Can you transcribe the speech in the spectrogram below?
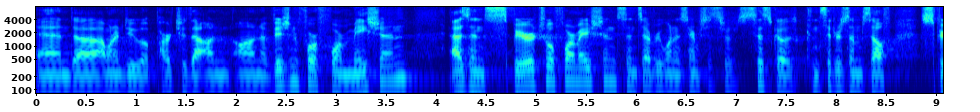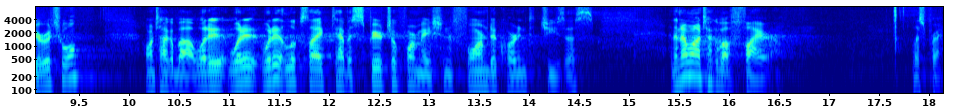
And uh, I want to do a part two that on, on a vision for formation as in spiritual formation, since everyone in San Francisco considers themselves spiritual. I want to talk about what it, what, it, what it looks like to have a spiritual formation formed according to Jesus. And then I want to talk about fire. Let's pray.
